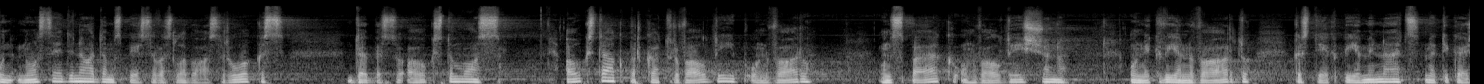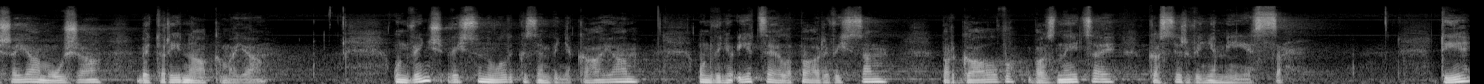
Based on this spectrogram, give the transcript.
un nosēdinādams pie savas labās rokas debesu augstumos, augstāk par katru valdību un varu un spēku un valdīšanu un ikvienu vārdu, kas tiek pieminēts ne tikai šajā mūžā, bet arī nākamajā. Un viņš visu nolika zem viņa kājām un viņu iecēla pāri visam par galvu baznīcai, kas ir viņa miesa. Tie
